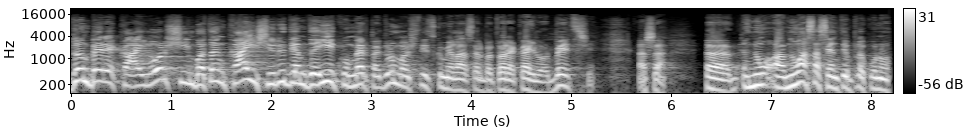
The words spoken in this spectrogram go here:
Dăm bere cailor și îmbătăm cai și râdem de ei cum merg pe drum, știți cum e la sărbătoarea cailor beți și așa. Uh, nu, nu asta se întâmplă cu un om.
